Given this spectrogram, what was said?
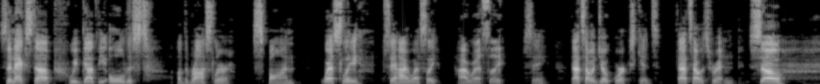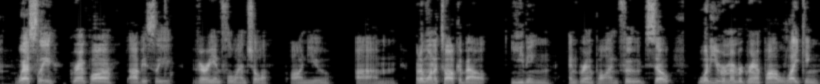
So next up, we've got the oldest of the Rossler spawn, Wesley. Say hi, Wesley. Hi, Wesley. See, that's how a joke works, kids. That's how it's written. So, Wesley, Grandpa, obviously very influential on you. Um, but I want to talk about eating and Grandpa and food. So, what do you remember Grandpa liking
